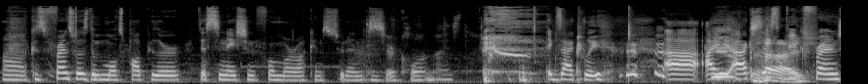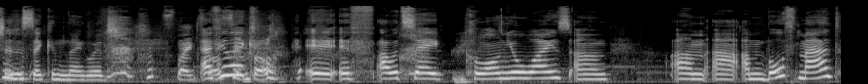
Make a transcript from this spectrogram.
Because France was the most popular destination for Moroccan students. Because you're colonized. Exactly. uh, I actually speak French as a second language. It's like I feel simple. like i- if I would say colonial wise, um, um, uh, I'm both mad,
